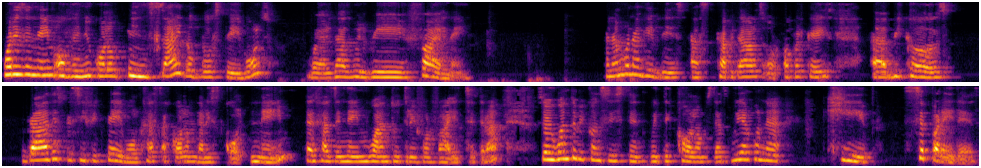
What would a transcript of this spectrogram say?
What is the name of the new column inside of those tables? Well, that will be file name. And I'm going to give this as capitals or uppercase uh, because that specific table has a column that is called name, that has the name one, two, three, four, five, etc. So I want to be consistent with the columns that we are going to keep separated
